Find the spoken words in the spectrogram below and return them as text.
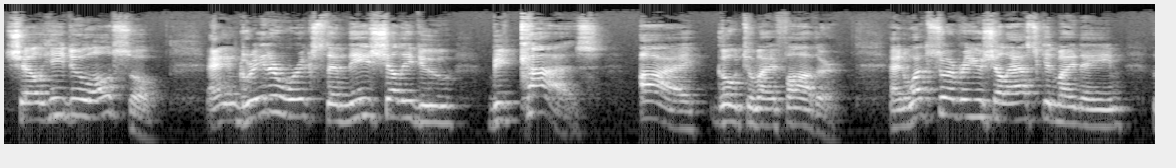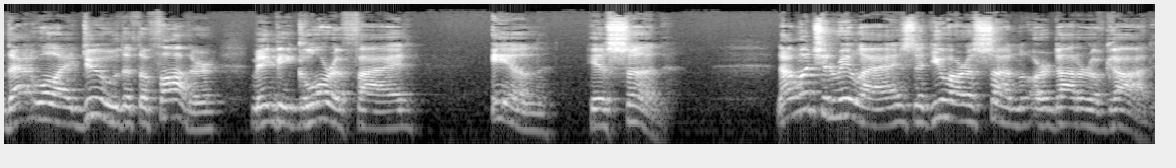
shall he do also. And greater works than these shall he do, because I go to my Father. And whatsoever you shall ask in my name, that will I do, that the Father may be glorified in his Son. Now, I want you to realize that you are a son or daughter of God.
